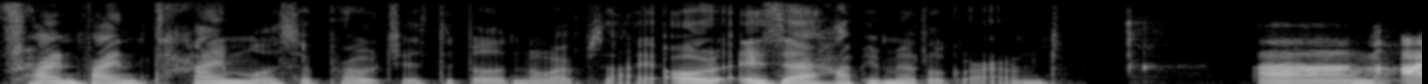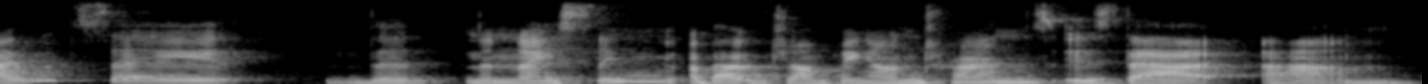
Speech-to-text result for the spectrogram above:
try and find timeless approaches to building a website, or is there a happy middle ground? Um, I would say the the nice thing about jumping on trends is that um,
